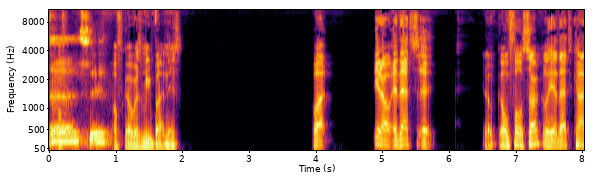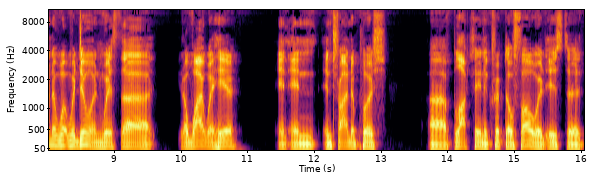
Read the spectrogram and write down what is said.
uh, shit. I forgot where's mute button is. But you know, and that's uh, you know going full circle here. That's kind of what we're doing with uh, you know why we're here, and and and trying to push uh, blockchain and crypto forward is to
